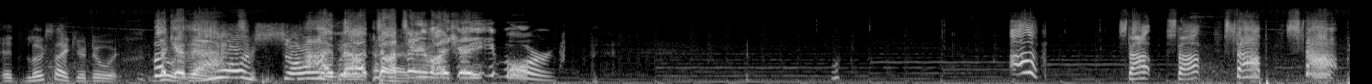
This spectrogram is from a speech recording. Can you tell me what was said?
it looks like you're doing. Look Dude, at that! You are so I'm not touching my keyboard! Stop! Stop! Stop! Stop!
